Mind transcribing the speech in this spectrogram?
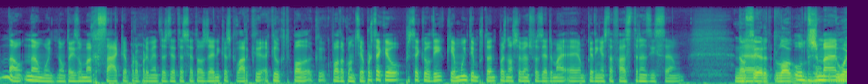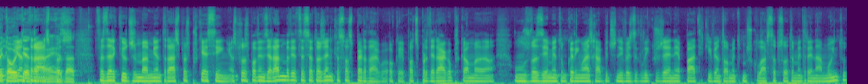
Não, não muito. Não tens uma ressaca propriamente das dietas cetogénicas. Claro que aquilo que, pode, que pode acontecer. Por isso, é que eu, por isso é que eu digo que é muito importante, depois nós sabemos fazer mais, é, um bocadinho esta fase de transição. Não Eh, ser logo o desmame, do 8 ao 80, entre é? aspas, Exato. fazer aqui o desmame entre aspas, porque é assim, as pessoas podem dizer, ah, numa dieta cetogénica só se perde água. Ok, pode-se perder água porque há uma, um esvaziamento um bocadinho mais rápido dos níveis de glicogênio hepático e eventualmente muscular se a pessoa também treinar muito,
